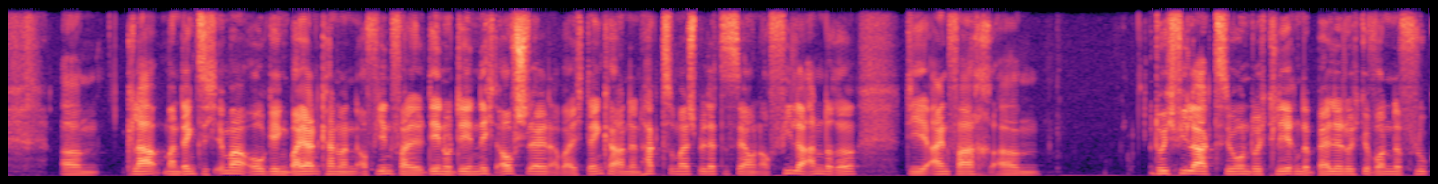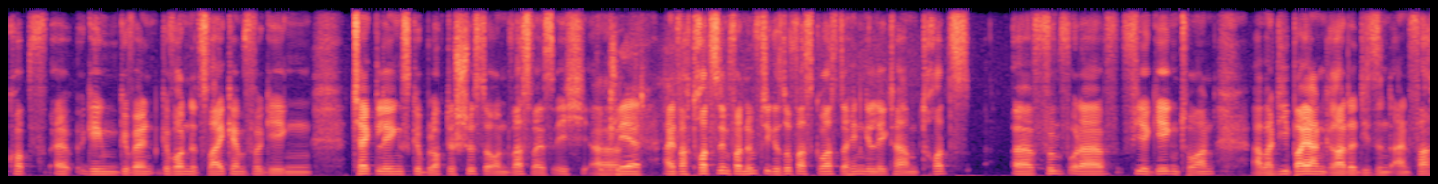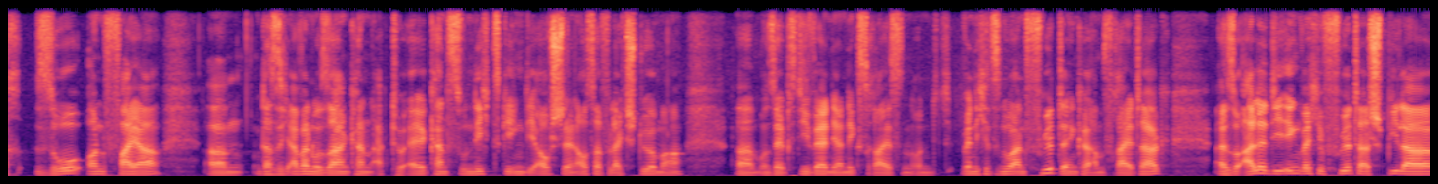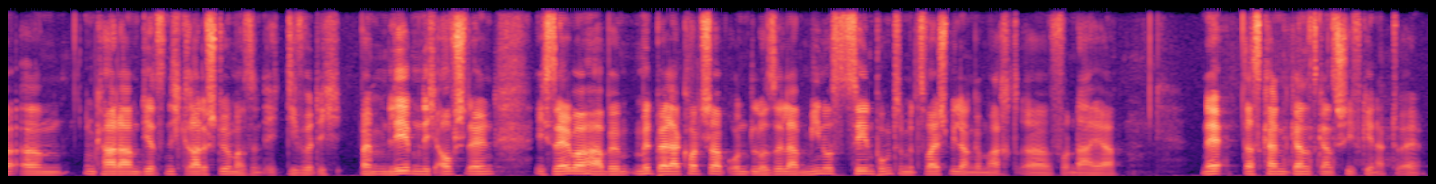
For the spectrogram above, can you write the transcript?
Ähm, klar, man denkt sich immer, oh, gegen Bayern kann man auf jeden Fall den und den nicht aufstellen, aber ich denke an den Hack zum Beispiel letztes Jahr und auch viele andere, die einfach ähm, durch viele Aktionen, durch klärende Bälle, durch gewonnene Flugkopf, äh, gegen gewonnene Zweikämpfe, gegen Tacklings, geblockte Schüsse und was weiß ich, äh, einfach trotzdem vernünftige Sofa-Scores dahingelegt haben, trotz äh, fünf oder vier Gegentoren. Aber die Bayern gerade, die sind einfach so on fire, ähm, dass ich einfach nur sagen kann, aktuell kannst du nichts gegen die aufstellen, außer vielleicht Stürmer. Ähm, und selbst die werden ja nichts reißen. Und wenn ich jetzt nur an Fürth denke am Freitag, also alle, die irgendwelche Fürther Spieler ähm, im Kader haben, die jetzt nicht gerade Stürmer sind, ich, die würde ich beim Leben nicht aufstellen. Ich selber habe mit Bella Kotschap und Losilla minus 10 Punkte mit zwei Spielern gemacht. Äh, von daher, ne, das kann ganz, ganz schief gehen aktuell.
